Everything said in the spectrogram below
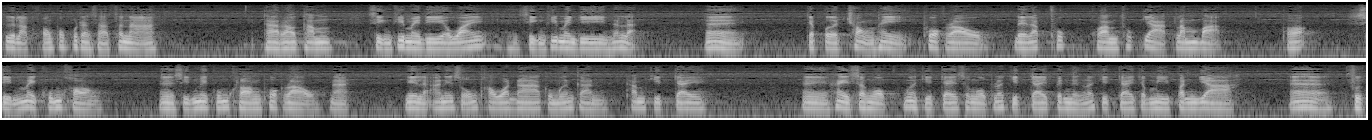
คือหลักของพระพุทธศาสนา ถ้าเราทำสิ่งที่ไม่ดีเอาไว้ สิ่งที่ไม่ดีนั่นแหละจะเปิดช่องให้พวกเราได้รับทุกความทุกข์ยากลำบาก เพราะศีลไม่คุ้มครองศีลไม่คุ้มครองพวกเรานะนี่แหละอันนี้สงภาวนาก็เหมือนกันทำจิตใจให้สงบเมื่อจิตใจสงบแล้วจิตใจเป็นหนึ่งแล้วจิตใจจะมีปัญญา ฝึก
